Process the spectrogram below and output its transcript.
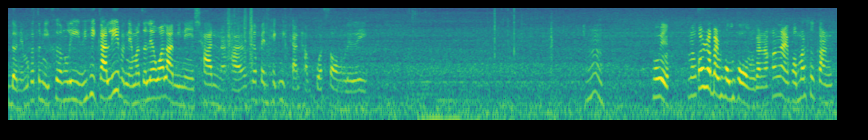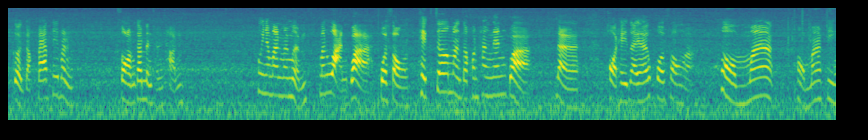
เดี๋ยวนี้มันก็จะมีเครื่องรีดวิธีการรีดแบบนี้มันจะเรียกว่าลามิเนชันนะคะจะเป็นเทคนิคการทำครัวซองเลยอืมดูดิมันก็จะเป็นโพงๆเหมือนกันนะข้างในเพราะมันคือการเกิดจากแป้งที่มันซ้อนกันเป็นชั้นๆคุยน้ำมันมันเหมือนมันหวานกว่าครัวซองเท็กเจอร์มันจะค่อนข้างแน่นกว่า แต่ขอเทใจให้ครัวซองอะหอมมาก หอมมากจริง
